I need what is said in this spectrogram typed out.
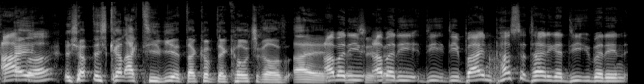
Aber, Ey, ich habe dich gerade aktiviert, da kommt der Coach raus. Alter, aber, die, aber die, die, die beiden Passverteidiger, die über den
